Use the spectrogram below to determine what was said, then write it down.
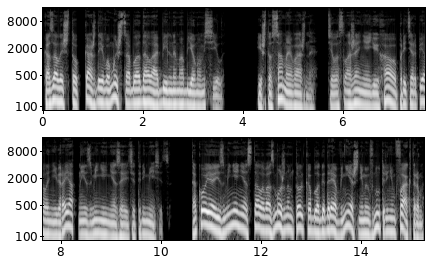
Казалось, что каждая его мышца обладала обильным объемом силы. И что самое важное, телосложение Юйхао претерпело невероятные изменения за эти три месяца. Такое изменение стало возможным только благодаря внешним и внутренним факторам.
